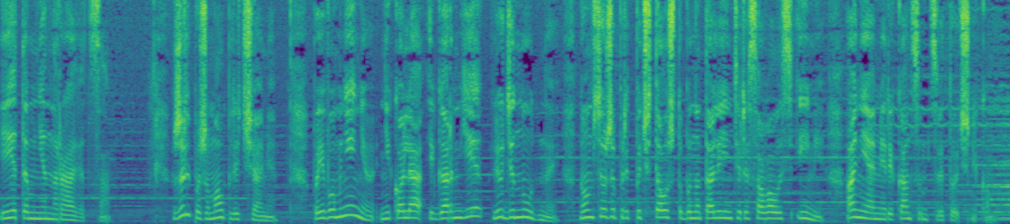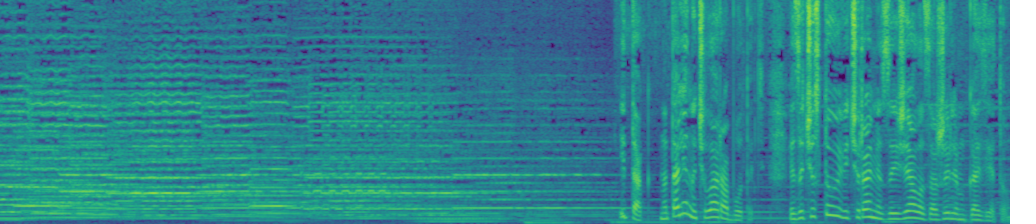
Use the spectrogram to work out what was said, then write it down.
и это мне нравится». Жиль пожимал плечами. По его мнению, Николя и Гарнье – люди нудные, но он все же предпочитал, чтобы Натали интересовалась ими, а не американцем-цветочником. Итак, Натали начала работать и зачастую вечерами заезжала за Жилем в газету.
